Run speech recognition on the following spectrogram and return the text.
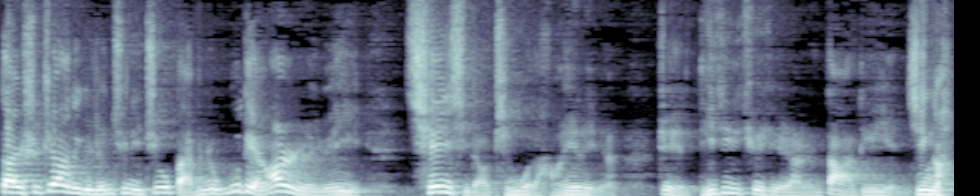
但是这样的一个人群里，只有百分之五点二的人愿意迁徙到苹果的行业里面。这也的的确确让人大跌眼镜啊。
